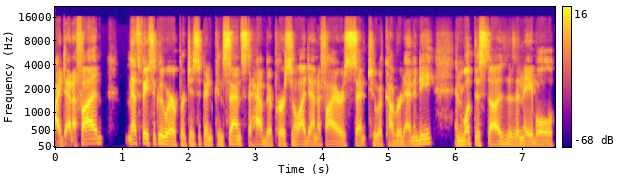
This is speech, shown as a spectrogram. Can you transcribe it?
identified. And that's basically where a participant consents to have their personal identifiers sent to a covered entity. And what this does is enable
